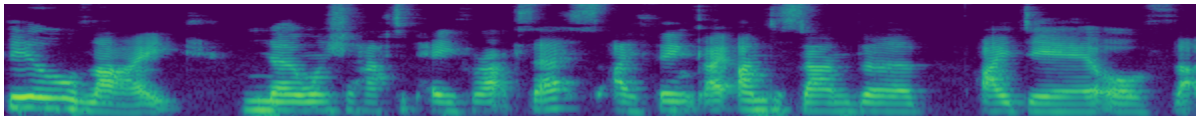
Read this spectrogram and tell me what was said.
feel like no one should have to pay for access. I think I understand the idea of that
